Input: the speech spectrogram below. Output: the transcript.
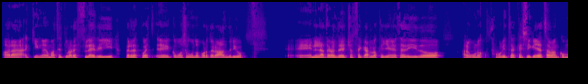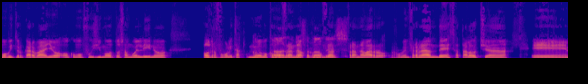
ahora quien es más titular es Fleddy, pero después eh, como segundo portero Andrew, en el lateral derecho C. Carlos que llegue cedido, algunos futbolistas que sí que ya estaban como Víctor Carballo o como Fujimoto, Samuel Lino, otros futbolistas nuevos como, Fran, Navarro, Rubén Fernández, Atalocha, eh,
